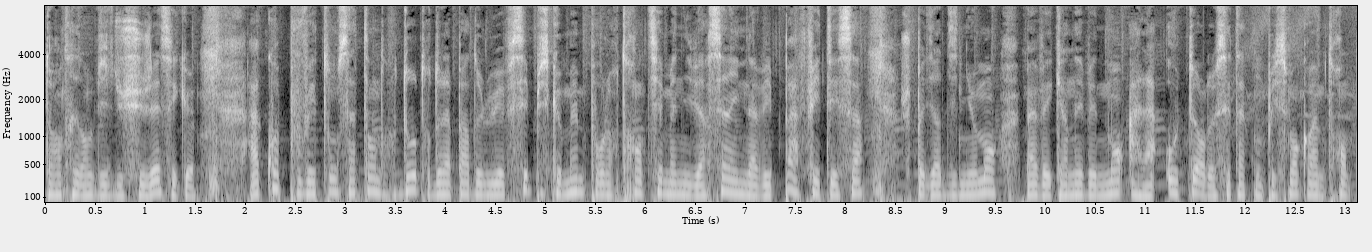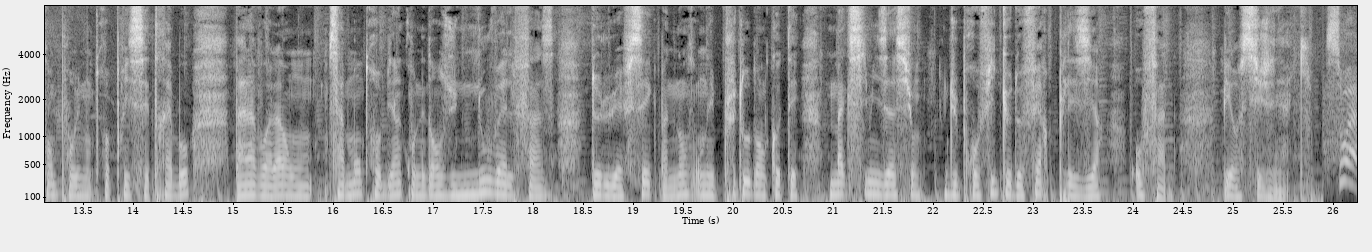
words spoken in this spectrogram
de rentrer dans le vif du sujet, c'est que à quoi pouvait-on s'attendre d'autre de la part de l'UFC puisque même pour leur 30e anniversaire, ils n'avaient pas fêté ça, je vais pas dire dignement, mais avec un événement à la hauteur de cet accomplissement, quand même 30 ans pour une entreprise, c'est très beau. Bah là voilà, ça montre bien qu'on est dans une nouvelle phase de l'UFC, que maintenant on est plutôt dans le côté maximisation du profit que de faire plaisir aux fans. Puis aussi générique. Soit.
